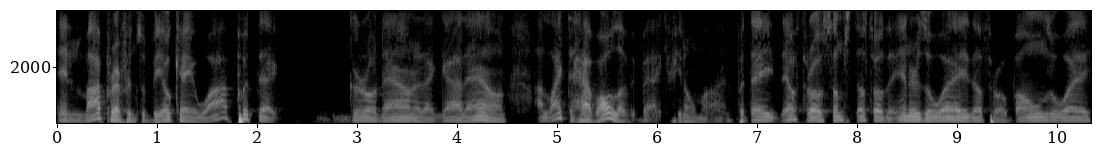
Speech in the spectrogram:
And my preference would be, okay, well, put that girl down or that guy down, I'd like to have all of it back if you don't mind. But they they'll throw some they'll throw the innards away, they'll throw bones away.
